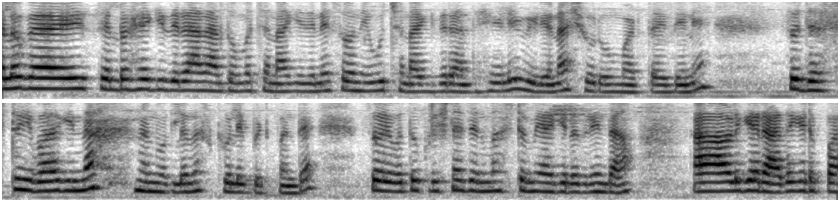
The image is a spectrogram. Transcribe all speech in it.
ಹಲೋ ಗೈಸ್ ಎಲ್ಲರೂ ಹೇಗಿದ್ದೀರಾ? ನಾನು ತುಂಬ ಚೆನ್ನಾಗಿದ್ದೀನಿ. ಸೊ ನೀವು ಚೆನ್ನಾಗಿದ್ದೀರಾ ಅಂತ ಹೇಳಿ ವಿಡಿಯೋನ ಶುರು ಮಾಡ್ತಾ ಇದ್ದೀನಿ. ಸೊ ಜಸ್ಟ್ ಇವಾಗಿನ ನನ್ನ ಮಗಳನ್ನ ಸ್ಕೂಲಿಗೆ ಬಿಟ್ಟು ಬಂದೆ. ಸೊ ಇವತ್ತು ಕೃಷ್ಣ ಜನ್ಮಾಷ್ಟಮಿ ಆಗಿರೋದ್ರಿಂದ ಅವಳಿಗೆ ರಾಧೆಗೆಡಪ್ಪ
